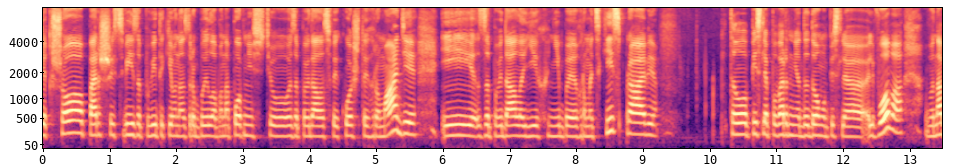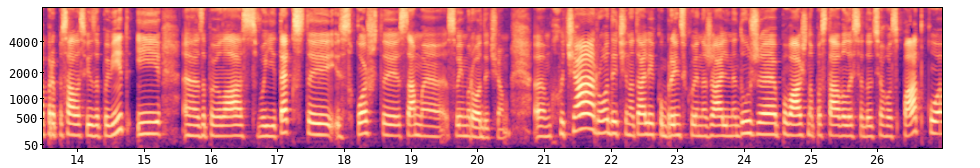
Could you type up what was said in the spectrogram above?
якщо перший свій заповіт, який вона зробила, вона повністю заповідала свої кошти громаді і заповідала їх ніби громадській справі То після повернення додому після Львова вона переписала свій заповіт і е, заповіла свої тексти і кошти саме своїм родичам. Ем, хоча родичі Наталії Кобринської, на жаль, не дуже поважно поставилися до цього спадку.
